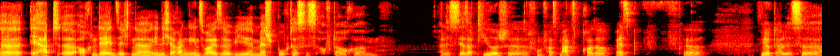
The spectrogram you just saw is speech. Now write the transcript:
Äh, er hat äh, auch in der Hinsicht eine ähnliche Herangehensweise wie im Mesh-Buch. Das ist oft auch ähm, alles sehr satirisch, äh, von fast Marx Brother-esque äh, wirkt alles. Äh,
